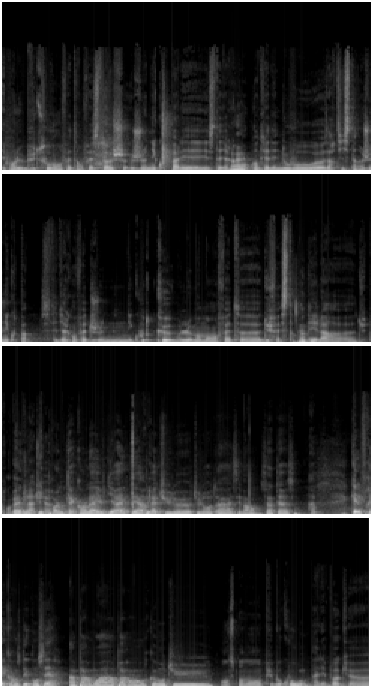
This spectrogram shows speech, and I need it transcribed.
Et moi, le but, souvent, en fait, en festoche, je n'écoute pas les. C'est-à-dire Ouais. quand- quand il y a des nouveaux euh, artistes, je n'écoute pas. C'est-à-dire qu'en fait, je n'écoute que le moment, en fait, euh, du fest. Et là, euh, tu te prends Ouais, donc claques. tu te prends une claque en live direct et Ah après tu le tu le ah c'est marrant c'est intéressant. Ah. Quelle fréquence des concerts Un par mois, un par an Comment tu En ce moment, plus beaucoup. À l'époque, euh,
